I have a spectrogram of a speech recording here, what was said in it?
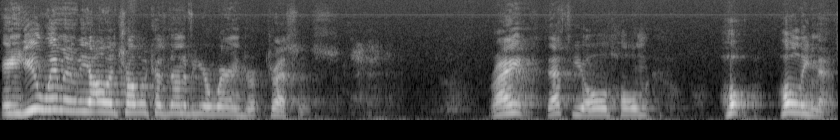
And you women would be all in trouble because none of you are wearing dresses. Right? That's the old whole, whole, holy mess.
